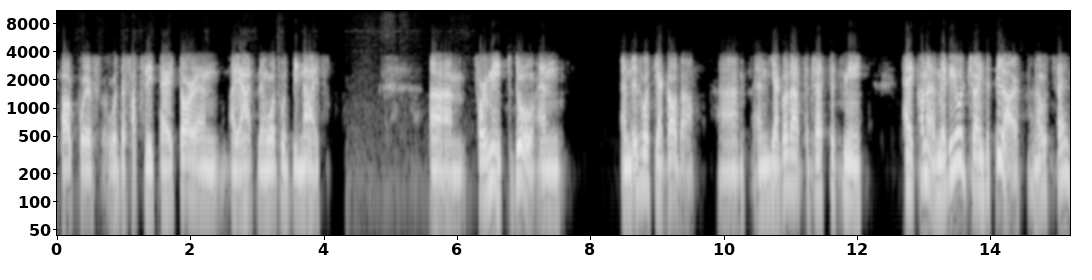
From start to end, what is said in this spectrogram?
spoke with with the facilitator and I asked them what would be nice um, for me to do, and and it was Jagoda, Um, and Jagoda suggested me, "Hey, Connor, maybe you would join the Pillar." And I would say,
